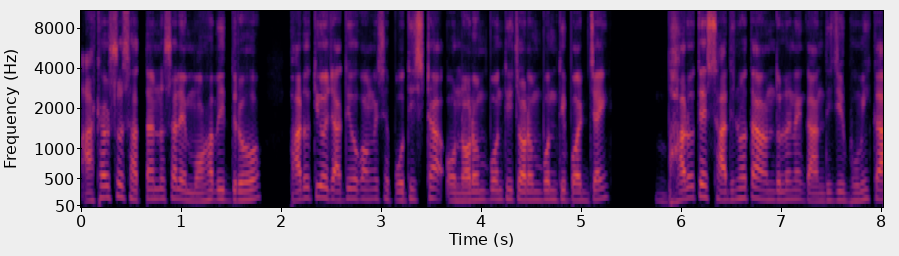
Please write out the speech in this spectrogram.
আঠারোশো সাতান্ন সালে মহাবিদ্রোহ, ভারতীয় জাতীয় কংগ্রেসের প্রতিষ্ঠা ও নরমপন্থী চরমপন্থী পর্যায় ভারতের স্বাধীনতা আন্দোলনে গান্ধীজির ভূমিকা,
